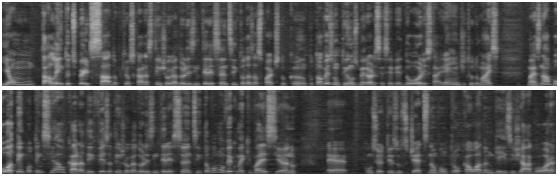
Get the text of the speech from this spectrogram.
E é um talento desperdiçado, porque os caras têm jogadores interessantes em todas as partes do campo. Talvez não tenham os melhores recebedores, Tyrande e tudo mais, mas na boa, tem potencial, cara. A defesa tem jogadores interessantes, então vamos ver como é que vai esse ano. É, com certeza os Jets não vão trocar o Adam Gaze já agora,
